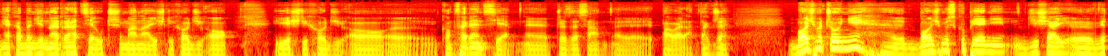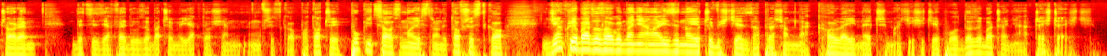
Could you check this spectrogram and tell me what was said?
jaka będzie narracja utrzymana, jeśli chodzi o, jeśli chodzi o e, konferencję e, prezesa Powella. Także bądźmy czujni, bądźmy skupieni. Dzisiaj e, wieczorem decyzja Fedu. Zobaczymy, jak to się wszystko potoczy. Póki co z mojej strony to wszystko. Dziękuję bardzo za oglądanie analizy. No i oczywiście zapraszam na kolejne. Trzymajcie się ciepło. Do zobaczenia. Cześć, cześć.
